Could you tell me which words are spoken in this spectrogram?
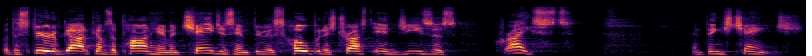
But the Spirit of God comes upon him and changes him through his hope and his trust in Jesus Christ. And things change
